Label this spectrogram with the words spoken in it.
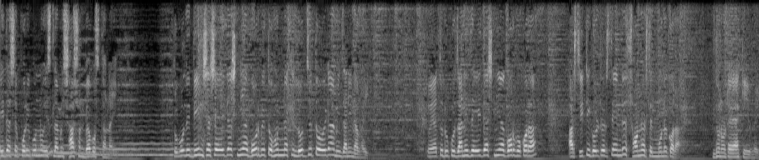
এই দেশে পরিপূর্ণ ইসলামী শাসন ব্যবস্থা নাই। তো বলি, দিন শেষে এই দেশ নিয়ে গর্বিত হন নাকি লজ্জিত ওইটা আমি জানি না ভাই। তো এতটুকু জানি যে এই দেশ নিয়ে গর্ব করা আর সিটি গোল্ডের রে স্বর্ণের চেন মনে করা দুটোটা একই ভাই।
